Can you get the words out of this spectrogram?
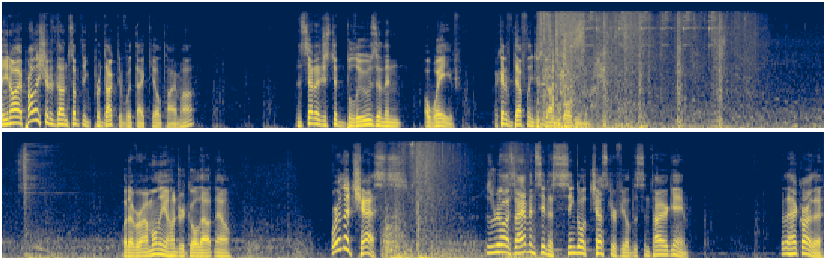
You know, I probably should have done something productive with that kill time, huh? Instead, I just did blues and then a wave. I could have definitely just gotten Bull Demon. Whatever, I'm only 100 gold out now. Where are the chests? Just realized I haven't seen a single Chesterfield this entire game. Where the heck are they?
